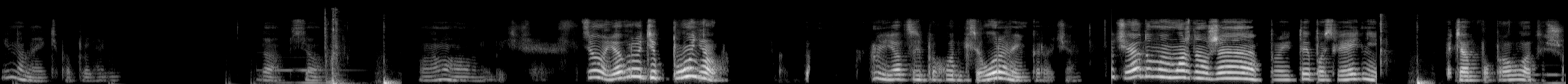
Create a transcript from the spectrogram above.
І на неї, типа, прыгаємо. Да, все. Вона могла мене бити. Все, я вроді понял. Як цей проходиться уровень, короче. Короче, я думаю, можна вже пройти последній. Хоча б попробувати, що.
